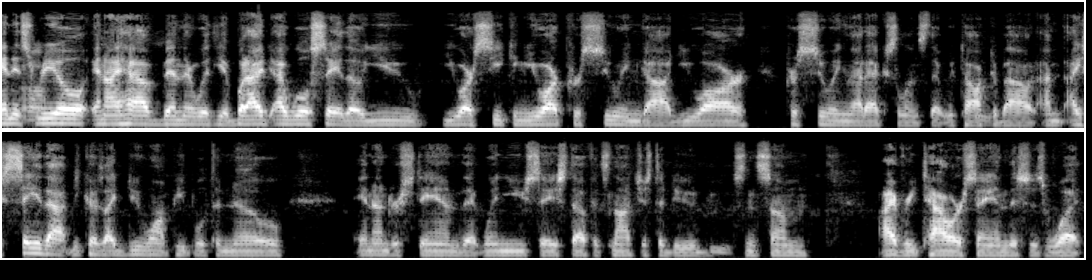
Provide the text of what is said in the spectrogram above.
and it's Oh. real. And I have been there with you. But I, I will say though, you you are seeking, you are pursuing God. You are pursuing that excellence that we talked Mm. about. I'm, I say that because I do want people to know and understand that when you say stuff, it's not just a dude Mm. in some ivory tower saying this is what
